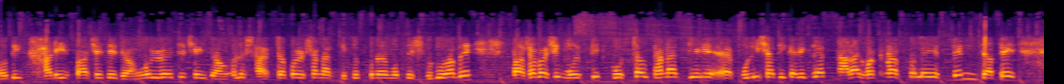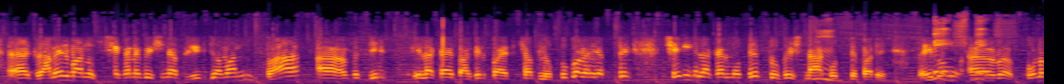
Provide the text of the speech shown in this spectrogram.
নদীর খাড়ির পাশে যে জঙ্গল রয়েছে, সেই জঙ্গলে সার্চ অপারেশন আর কিছুক্ষণের মধ্যে শুরু হবে। পাশাপাশি মসজিদ কোস্টাল থানার যে পুলিশ আধিকারিকরা, তারা ঘটনাস্থলে এসছেন যাতে গ্রামের মানুষ সেখানে বেশি না ভিড় জমান বা যে এলাকায় বাঘের পায়ের ছাপ লক্ষ্য করা যাচ্ছে সেই এলাকার মধ্যে প্রবেশ না করতে পারে। এবং। কোনো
